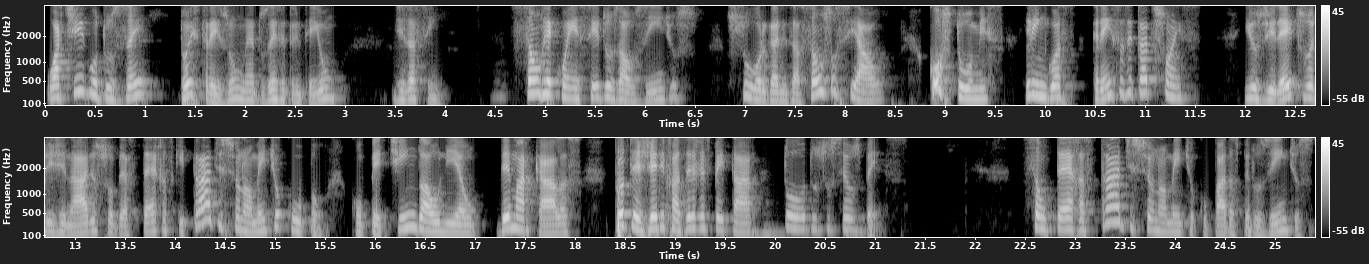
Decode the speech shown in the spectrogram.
O artigo 231, né, 231, diz assim: são reconhecidos aos índios sua organização social, costumes, línguas, crenças e tradições, e os direitos originários sobre as terras que tradicionalmente ocupam, competindo à União demarcá-las, proteger e fazer respeitar todos os seus bens. São terras tradicionalmente ocupadas pelos índios,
